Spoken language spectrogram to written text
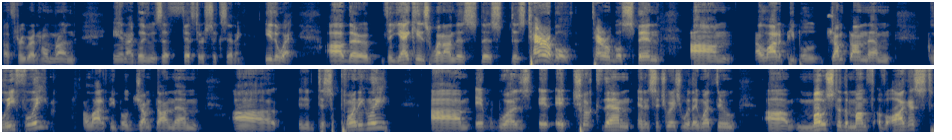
a three run home run in I believe it was the fifth or sixth inning. Either way, uh, the the Yankees went on this this this terrible terrible spin. Um, a lot of people jumped on them gleefully. A lot of people jumped on them uh, disappointingly. Um, it was it it took them in a situation where they went through um, most of the month of August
